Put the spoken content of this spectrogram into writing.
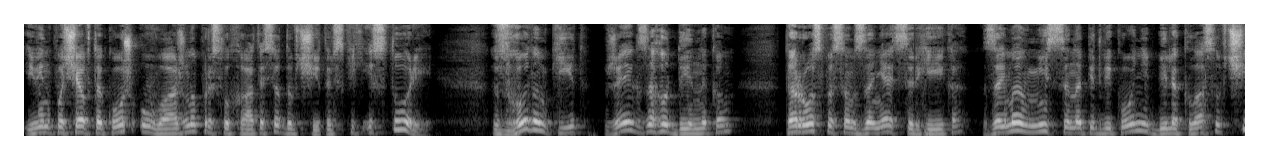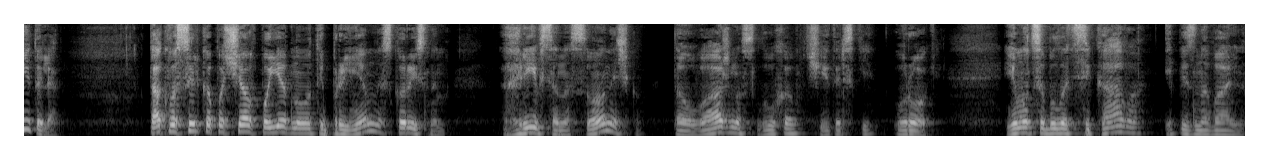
і він почав також уважно прислухатися до вчительських історій. Згодом кіт, вже як за годинником та розписом занять Сергійка, займав місце на підвіконні біля класу вчителя. Так Василько почав поєднувати приємне з корисним, грівся на сонечко та уважно слухав вчительські уроки. Йому це було цікаво і пізнавально.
